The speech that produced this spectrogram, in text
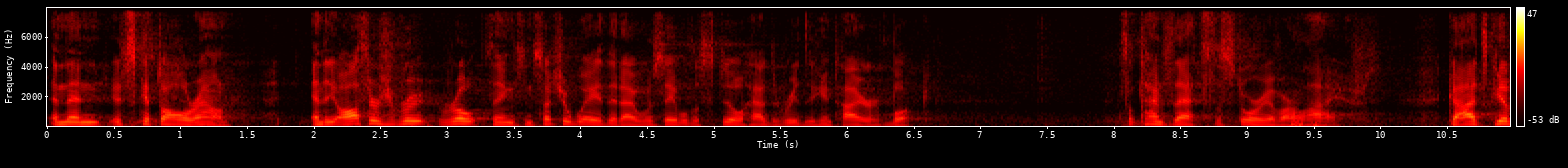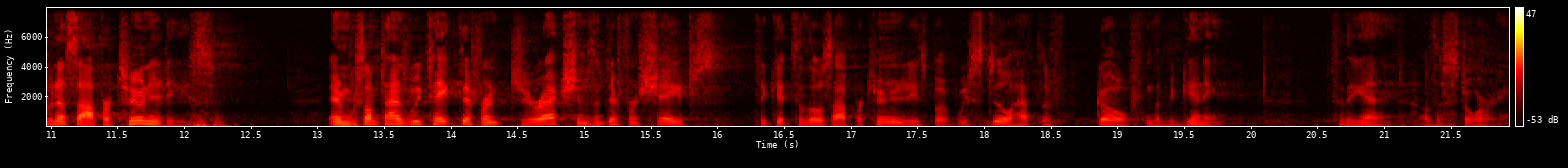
and then it skipped all around. And the authors wrote things in such a way that I was able to still have to read the entire book. Sometimes that's the story of our lives. God's given us opportunities, and sometimes we take different directions and different shapes to get to those opportunities, but we still have to go from the beginning to the end of the story.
